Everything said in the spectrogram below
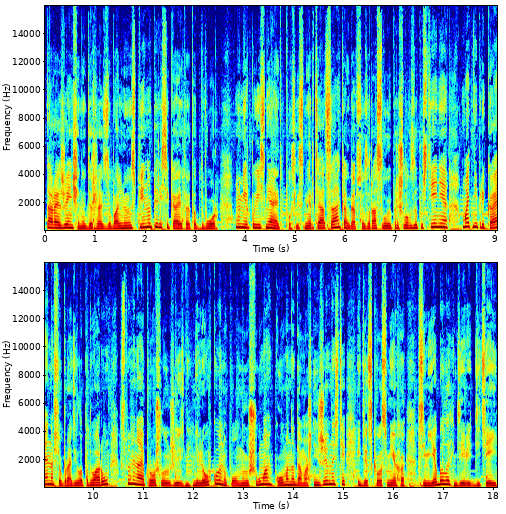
Старая женщина, держась за больную спину, пересекает этот двор. Мунир поясняет, после смерти отца, когда все заросло и пришло в запустение, мать непрекаянно все бродила по двору, вспоминая прошлую жизнь, нелегкую, но полную шума, комана, домашней живности и детского смеха. В семье было 9 детей.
